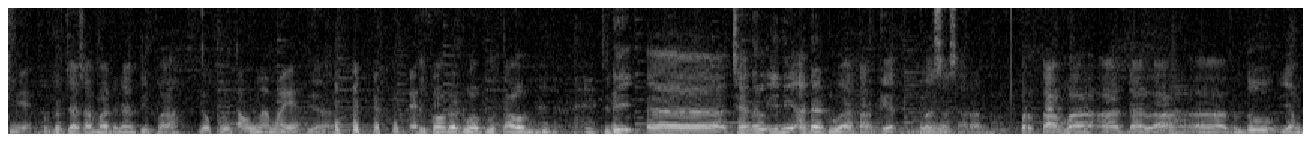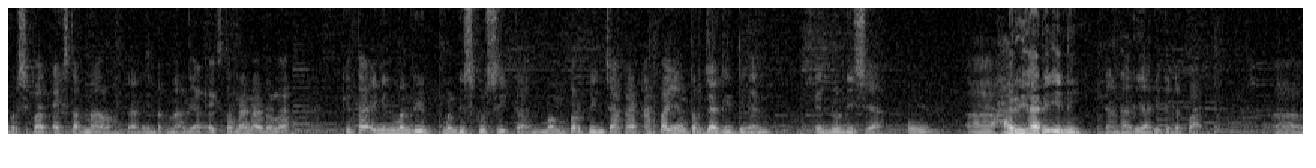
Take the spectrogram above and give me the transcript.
Iya. bekerja sama dengan Tifa 20 tahun lama ya. ya Tifa udah 20 tahun jadi eh, channel ini ada dua target dua Hmm. sasaran pertama adalah eh, tentu yang bersifat eksternal dan internal yang eksternal adalah kita ingin mendi- mendiskusikan memperbincangkan apa yang terjadi dengan Indonesia eh, hari-hari ini dan hari-hari ke depan Eh,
